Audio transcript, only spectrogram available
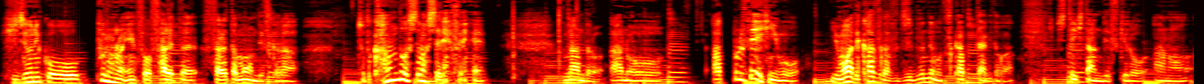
非常にこう、プロの演奏された、されたもんですから、ちょっと感動してましてですね。なんだろう、あの、Apple 製品を今まで数々自分でも使ったりとかしてきたんですけど、あの、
